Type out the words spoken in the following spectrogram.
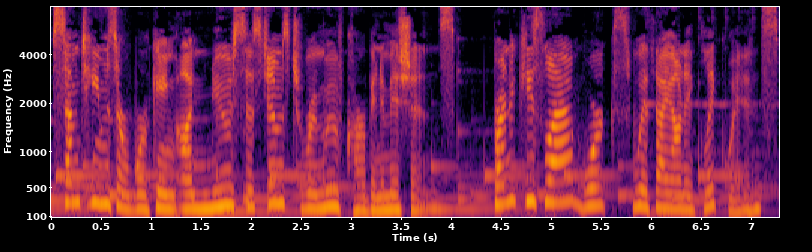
Some teams are working on new systems to remove carbon emissions. Brennecke's lab works with ionic liquids,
